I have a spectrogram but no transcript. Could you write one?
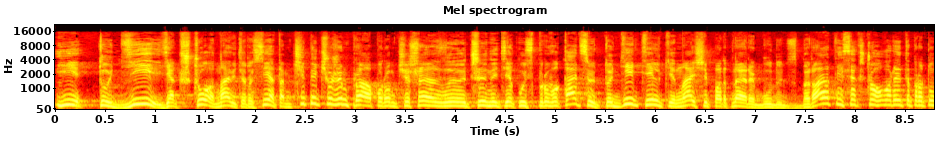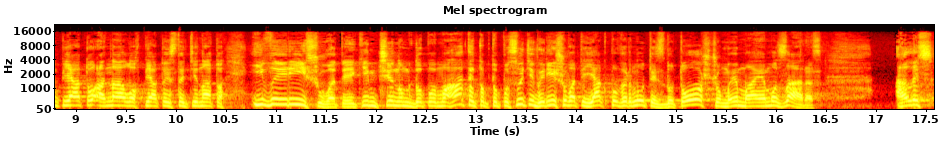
І тоді, якщо навіть Росія там чи під чужим прапором, чи ще е, чинить якусь провокацію, тоді тільки наші партнери будуть збиратися, якщо говорити про ту п'яту аналог п'ятої статті НАТО, і вирішувати, яким чином допомагати, тобто, по суті, вирішувати, як повернутись до того, що ми маємо зараз. Але ж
